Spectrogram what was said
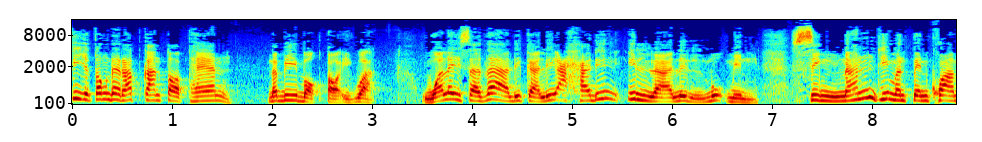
ที่จะต้องได้รับการตอบแทน นบีบอกต่ออีกว่าวะไลซาดาลิกาลิอาฮัดินอิลลาลิลมุมิน สิ่งนั้นที่มันเป็นความ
